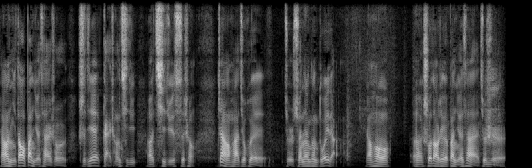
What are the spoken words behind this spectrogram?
然后你到半决赛的时候，直接改成七局呃七局四胜，这样的话就会就是悬念更多一点，然后。呃，说到这个半决赛，就是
